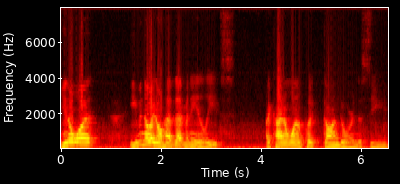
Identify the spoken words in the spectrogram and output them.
you know what? Even though I don't have that many elites, I kind of want to put Gondor into siege.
